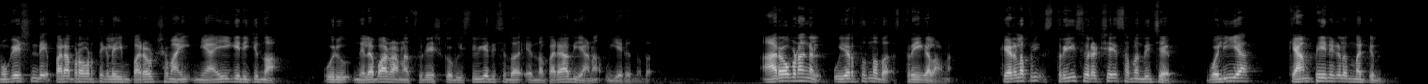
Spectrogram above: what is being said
മുകേഷിന്റെ പല പ്രവർത്തികളെയും പരോക്ഷമായി ന്യായീകരിക്കുന്ന ഒരു നിലപാടാണ് സുരേഷ് ഗോപി സ്വീകരിച്ചത് എന്ന പരാതിയാണ് ഉയരുന്നത്. ആരോപണങ്ങൾ ഉയർത്തുന്നത് സ്ത്രീകളാണ്. കേരളത്തിൽ സ്ത്രീ സുരക്ഷയെ സംബന്ധിച്ച് വലിയ ക്യാമ്പയിനുകളും മറ്റും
